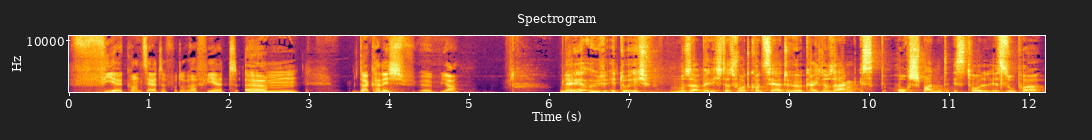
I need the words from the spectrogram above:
vier Konzerte fotografiert. Ähm, da kann ich, äh, ja, Nee, du, ich muss sagen, wenn ich das Wort Konzerte höre, kann ich nur sagen, ist hochspannend, ist toll, ist super.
